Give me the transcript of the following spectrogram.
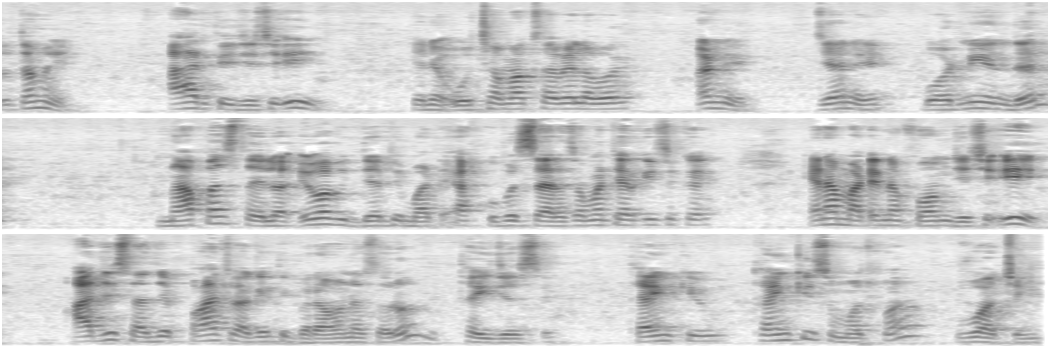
તો તમે આ રીતે જે છે એ જેને ઓછા માર્ક્સ આવેલા હોય અને જેને બોર્ડની અંદર નાપાસ થયેલા એવા વિદ્યાર્થીઓ માટે આ ખૂબ જ સારા સમાચાર કહી શકાય. એના માટેના ફોર્મ જે છે એ આજે સાંજે પાંચ વાગ્યાથી ભરાવાના શરૂ થઈ જશે. Thank you thank you so much for watching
